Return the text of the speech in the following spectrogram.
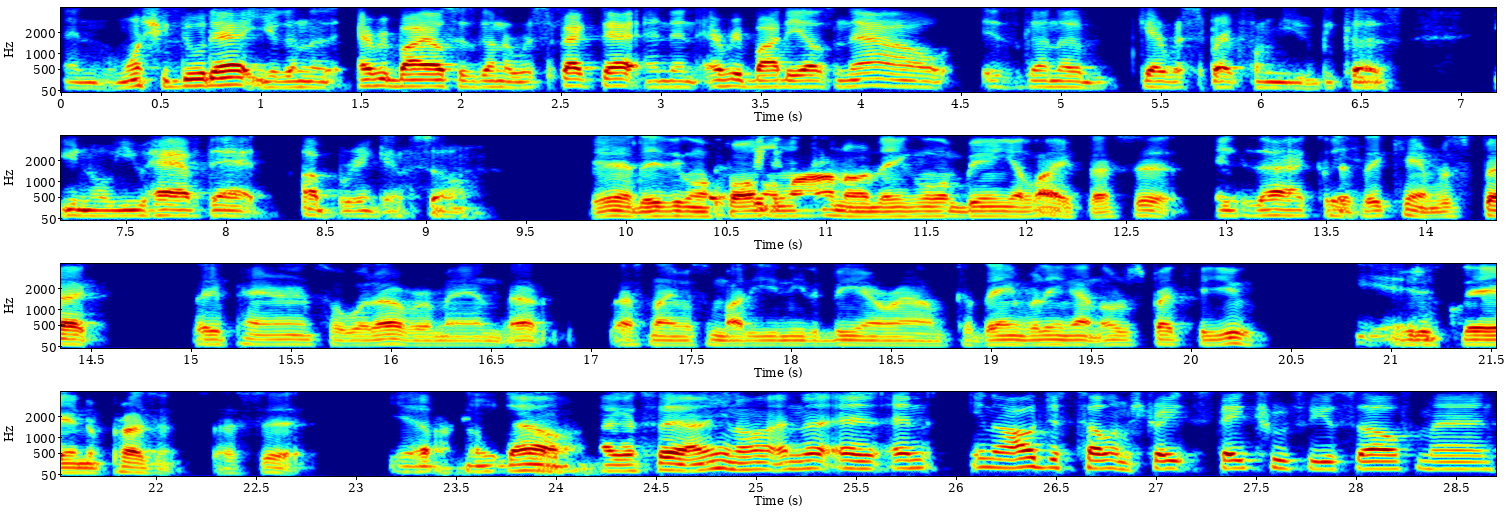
And once you do that, you're gonna everybody else is gonna respect that, and then everybody else now is gonna get respect from you because you know you have that upbringing. So yeah. They either gonna fall in line or they ain't gonna be in your life. That's it. exactly. If they can't respect their parents or whatever, man, that that's not even somebody you need to be around because they ain't really ain't got no respect for you. Yeah. You just there in the presence. That's it. Yep, Right. no doubt. Like I said, you know, and and and you know, I'll just tell them straight, stay true to yourself, man.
